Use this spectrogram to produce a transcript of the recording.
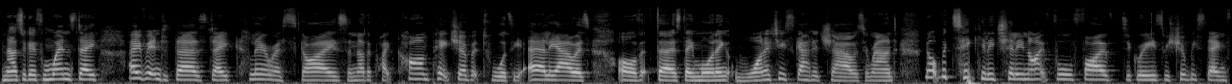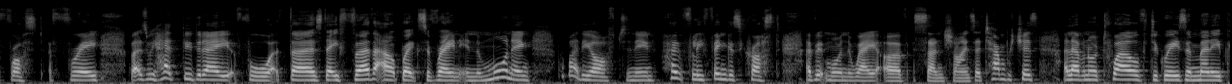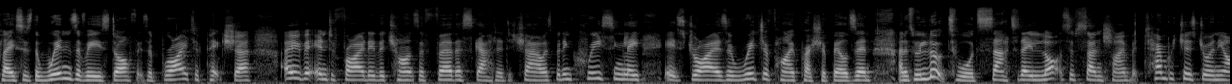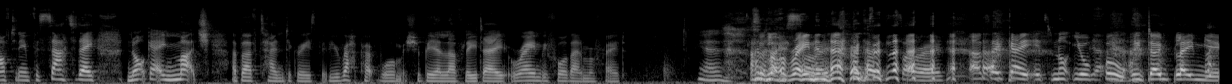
Now, as we go from Wednesday over into Thursday, clearer skies, another quite calm picture, but towards the early hours of Thursday morning, one or two scattered showers around. Not particularly chilly night, nightfall, five degrees. We should be staying frost free. But as we head through the day for Thursday, further outbreaks of rain in the morning, but by the afternoon, hopefully, fingers crossed, a bit more in the way of sunshine. So temperatures 11 or 12 degrees in many places. The winds have eased off. It's a brighter picture. Over into Friday, the chance of further scattered showers showers, but increasingly it's dry as a ridge of high pressure builds in. And as we look towards Saturday, lots of sunshine, but temperatures during the afternoon for Saturday not getting much above 10 degrees. But if you wrap up warm, it should be a lovely day. Rain before then, I'm afraid. Yeah, there's a lot of rain sorry. in there. no, sorry. That's okay. It's not your yeah. fault. We don't blame you.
